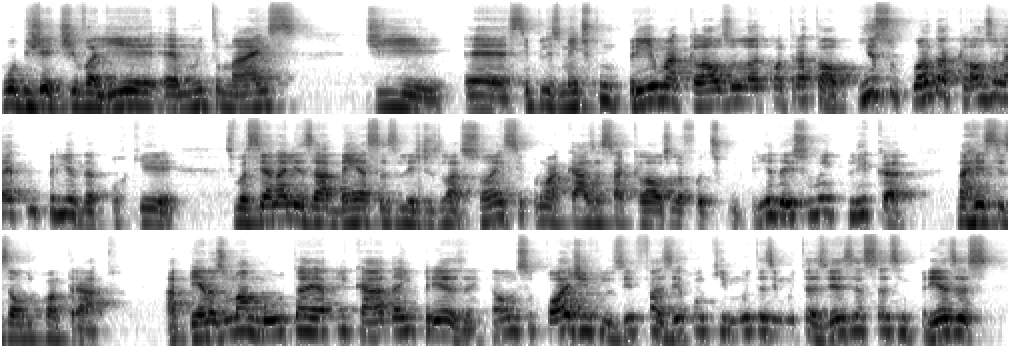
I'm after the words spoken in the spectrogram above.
o objetivo ali é muito mais de é, simplesmente cumprir uma cláusula contratual. Isso quando a cláusula é cumprida, porque se você analisar bem essas legislações, se por um acaso essa cláusula for descumprida, isso não implica na rescisão do contrato. Apenas uma multa é aplicada à empresa. Então, isso pode, inclusive, fazer com que muitas e muitas vezes essas empresas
